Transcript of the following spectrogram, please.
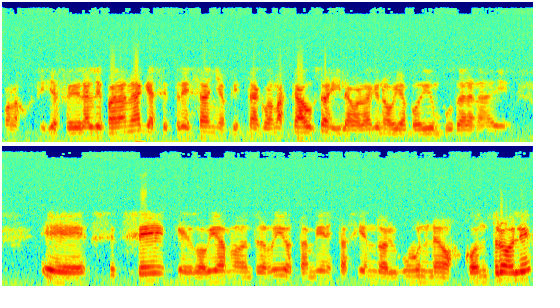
con la Justicia Federal de Paraná, que hace tres años que está con las causas y la verdad que no había podido imputar a nadie. Eh, sé que el gobierno de Entre Ríos también está haciendo algunos controles,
